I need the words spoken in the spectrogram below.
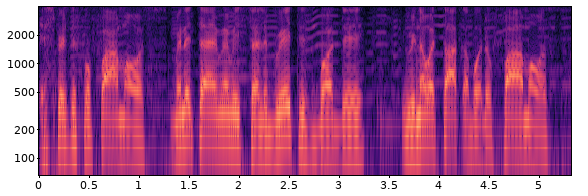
especially for farmers. Many times when we celebrate his birthday, we never talk about the farmers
